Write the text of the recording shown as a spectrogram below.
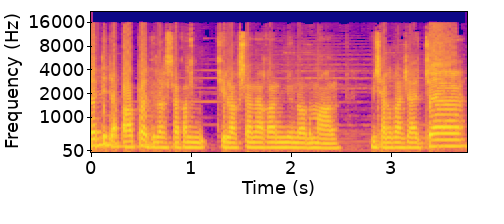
Ya tidak apa-apa dilaksanakan dilaksanakan new normal. Misalkan saja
